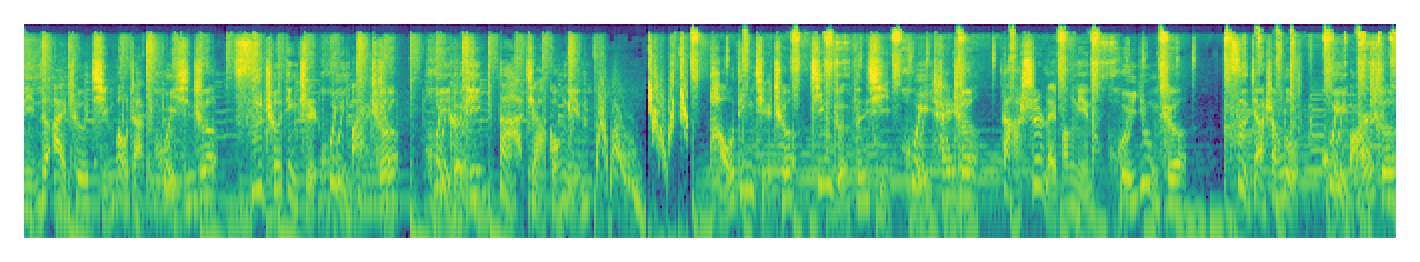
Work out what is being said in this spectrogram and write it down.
您的爱车情报站，会新车，私车定制，会买车，会客厅大驾光临。庖丁解车，精准分析；会拆车大师来帮您；会用车，自驾上路；会玩车，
